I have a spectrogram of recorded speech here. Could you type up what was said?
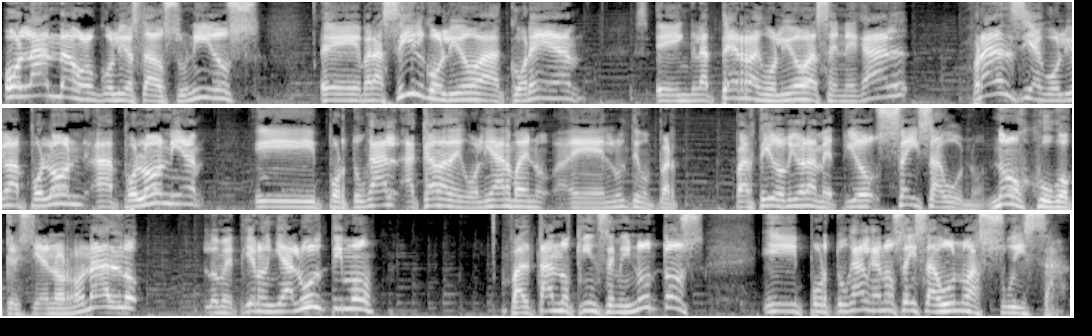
Holanda goleó a Estados Unidos. Eh, Brasil goleó a Corea. Eh, Inglaterra goleó a Senegal. Francia goleó a, Polonia. Y Portugal acaba de golear. Bueno, eh, el último partido de hora metió 6 a 1. No jugó Cristiano Ronaldo. Lo metieron ya al último. Faltando 15 minutos. Y Portugal ganó 6 a 1 a Suiza.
